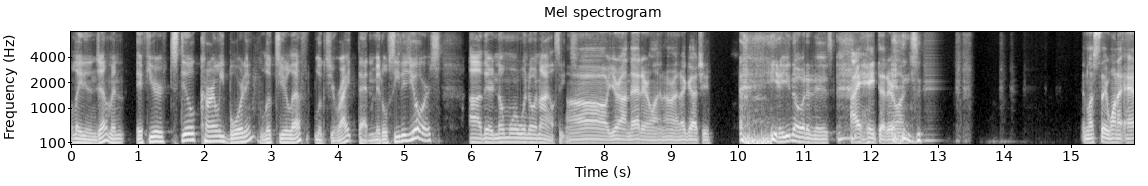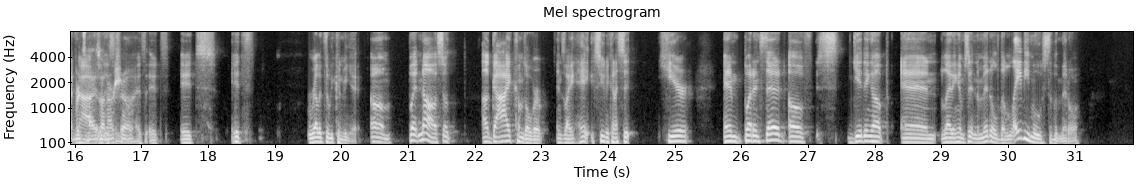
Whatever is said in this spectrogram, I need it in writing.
Ladies and gentlemen, if you're still currently boarding, look to your left, look to your right. That middle seat is yours. Uh, there are no more window and aisle seats. Oh, you're on that airline. All right, I got you. yeah, you know what it is. I hate that airline unless they want to advertise Nah, on our show. nah, It's it's it's it's relatively convenient. Um, but no, so a guy comes over and is like, "Hey, excuse me, can I sit here?" And but instead of getting up and letting him sit in the middle, the lady moves to the middle.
